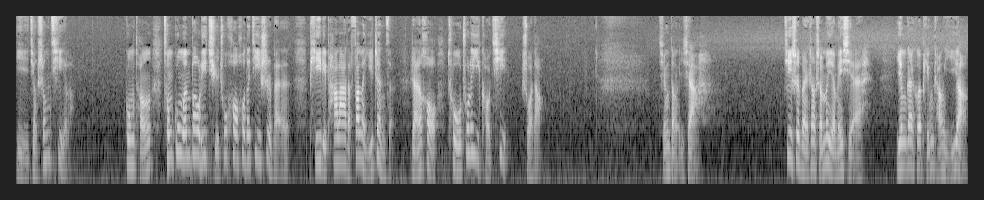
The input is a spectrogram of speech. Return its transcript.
已经生气了。工藤从公文包里取出厚厚的记事本，噼里啪啦的翻了一阵子，然后吐出了一口气，说道：“请等一下。记事本上什么也没写，应该和平常一样，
